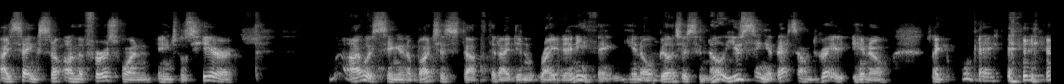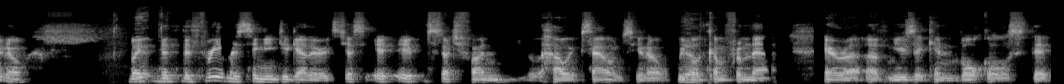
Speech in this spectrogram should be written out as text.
I sang so on the first one, "Angels Here." I was singing a bunch of stuff that I didn't write anything. You know, Bill mm-hmm. just said, "No, you sing it. That sounds great." You know, like okay, you know. But the, the three of us singing together, it's just it, it's such fun how it sounds. You know, we Yeah. both come from that era of music and vocals that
